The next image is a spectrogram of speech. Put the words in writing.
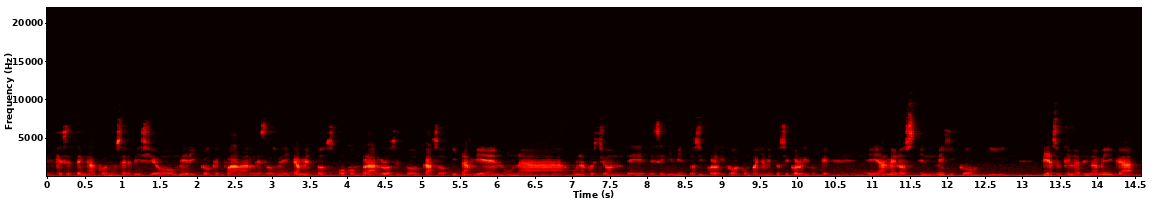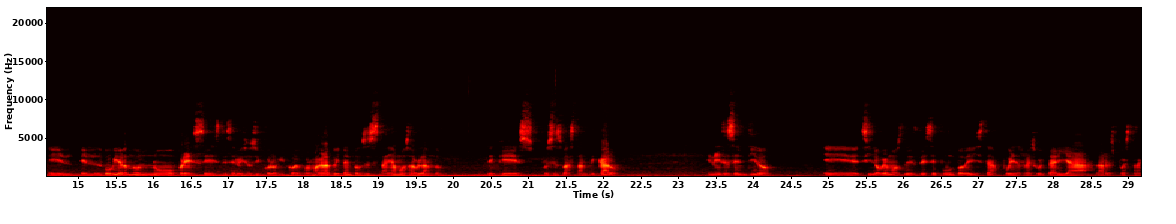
que, se tenga con un servicio médico que pueda darles los medicamentos o comprarlos en todo caso y también una, una cuestión de, seguimiento psicológico, acompañamiento psicológico que eh, al menos en México y pienso que en Latinoamérica el, el, gobierno no ofrece este servicio psicológico de forma gratuita, entonces estaríamos hablando de que es, pues es bastante caro. En ese sentido, eh, si lo vemos desde ese punto de vista, pues resultaría la respuesta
